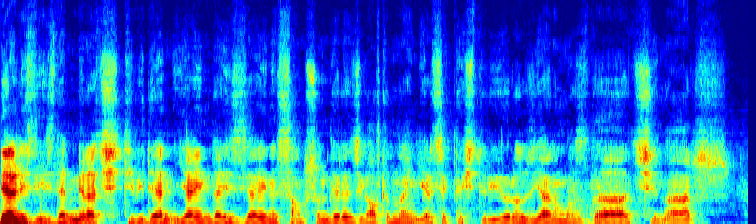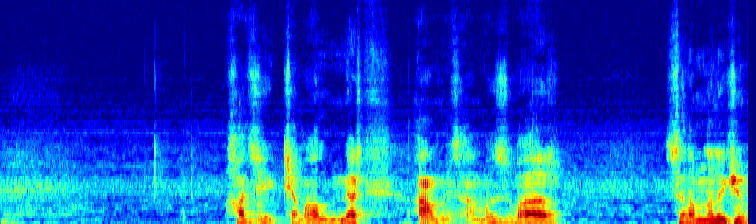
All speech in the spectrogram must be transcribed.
Değerli izleyiciler, Miraç TV'den yayındayız. Yayını Samsun Derecik altından gerçekleştiriyoruz. Yanımızda Çınar Hacı Kemal Mert amcamız var. Selamünaleyküm.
